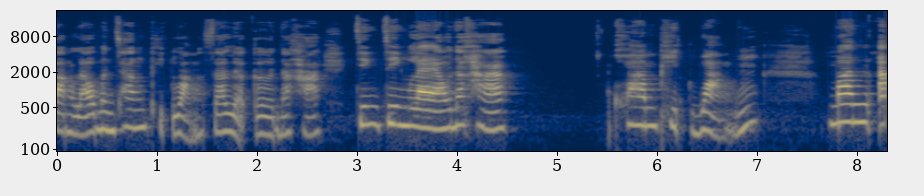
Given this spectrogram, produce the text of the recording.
ฟังแล้วมันช่างผิดหวังซะเหลือเกินนะคะ จริงๆแล้วนะคะ ความผิดหวัง มันอ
